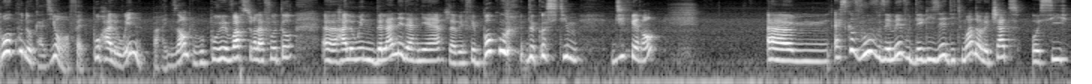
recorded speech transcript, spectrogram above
beaucoup d'occasions en fait. Pour Halloween, par exemple, vous pouvez voir sur la photo euh, Halloween de l'année dernière, j'avais fait beaucoup de costumes différents. Euh, est-ce que vous, vous aimez vous déguiser? Dites-moi dans le chat aussi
